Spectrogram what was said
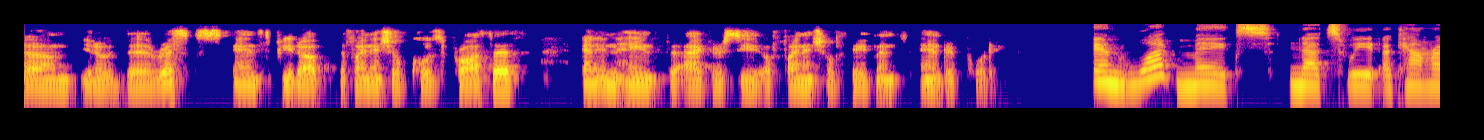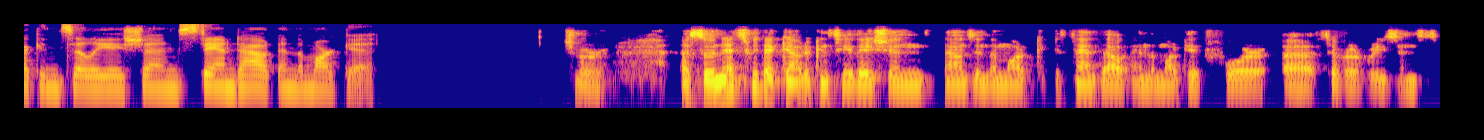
um, you know, the risks and speed up the financial close process and enhance the accuracy of financial statements and reporting. And what makes NetSuite account reconciliation stand out in the market? Sure. Uh, so NetSuite account reconciliation stands in the market stands out in the market for uh, several reasons.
